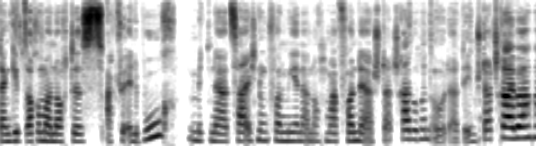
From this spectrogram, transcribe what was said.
Dann gibt's auch immer noch das aktuelle Buch mit einer Zeichnung von mir dann nochmal von der Stadtschreiberin oder dem Stadtschreiber.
